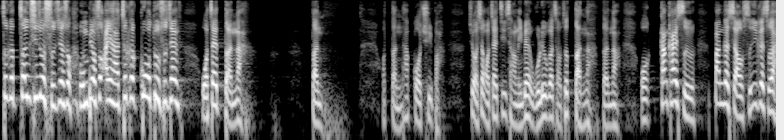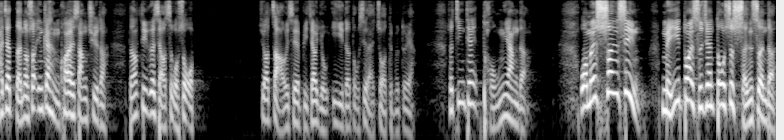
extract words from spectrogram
这个珍惜这个时间的时候，我们不要说：“哎呀，这个过渡时间我在等啊，等，我等它过去吧。”就好像我在机场里面五六个小时等啊等啊，我刚开始半个小时一个小时还在等，我说应该很快会上去的。等到第二个小时，我说我就要找一些比较有意义的东西来做，对不对啊？所以今天同样的，我们深信每一段时间都是神圣的，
